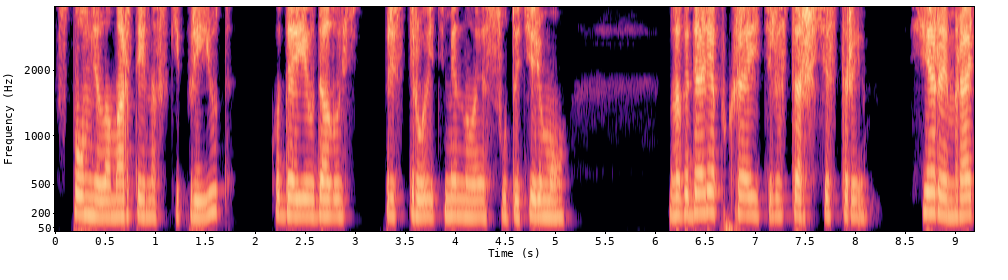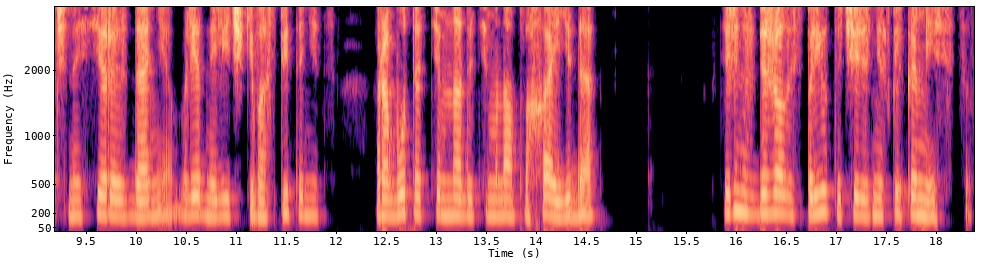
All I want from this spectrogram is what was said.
Вспомнила Мартыновский приют, куда ей удалось пристроить, минуя суд и тюрьму. Благодаря покровителю старшей сестры. Серое мрачное серое здание, бледные личики воспитанниц, работа от темна до темна, плохая еда. Катерина сбежала из приюта через несколько месяцев,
